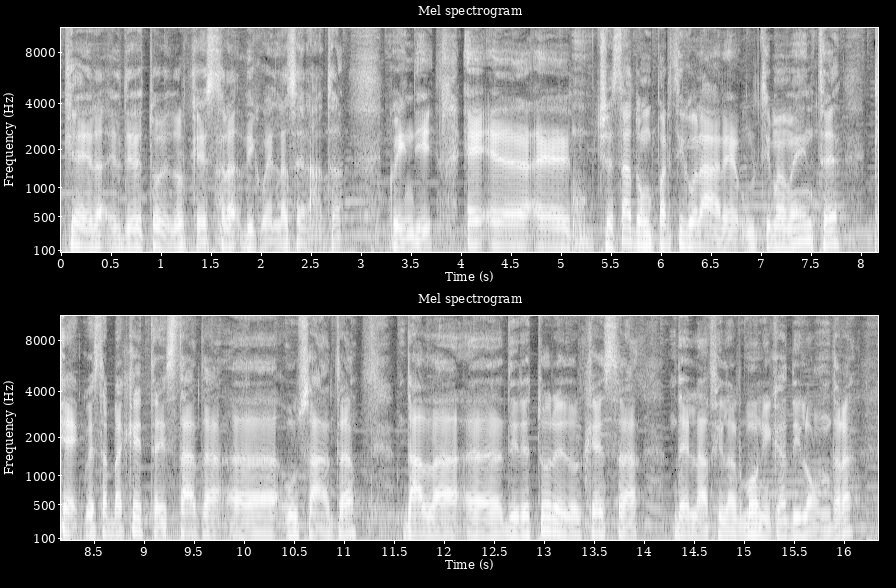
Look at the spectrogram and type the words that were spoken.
che era il direttore d'orchestra di quella serata. Quindi eh, eh, c'è stato un particolare ultimamente che questa bacchetta è stata eh, usata dal eh, direttore d'orchestra della Filarmonica di Londra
